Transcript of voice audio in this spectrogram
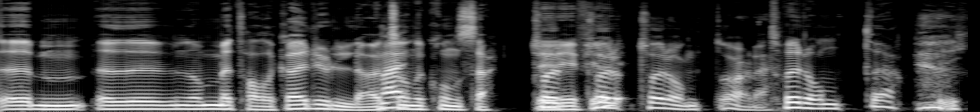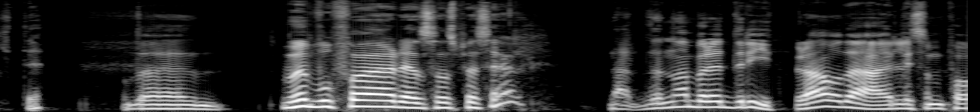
uh, Metallica rulla ut Nei. sånne konserter i fjor? Tor Toronto er det. Toronto, ja. Riktig. Det. Men hvorfor er den så spesiell? Nei, den er bare dritbra, og det er liksom på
